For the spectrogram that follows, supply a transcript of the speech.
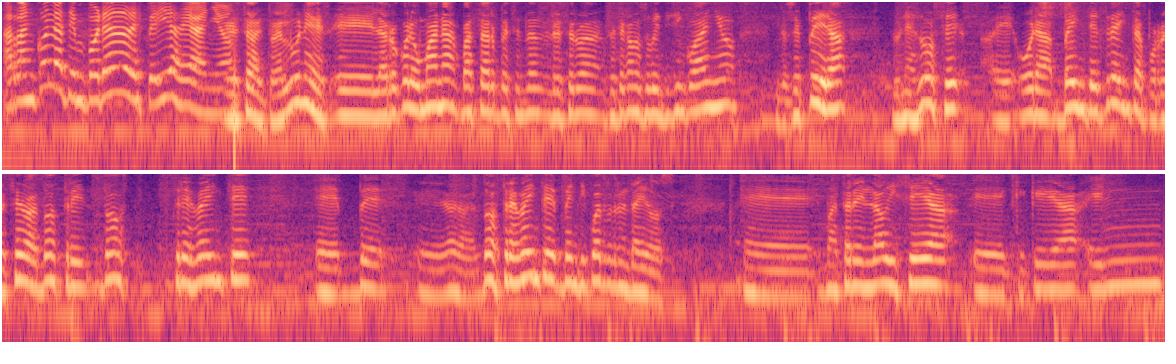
Arrancó la temporada de despedidas de año. Exacto, el lunes eh, la Rocola Humana va a estar presentando, reserva, festejando sus 25 años y los espera. Lunes 12, eh, hora 20.30 por reserva 2320 eh, ve- eh, ahí va, 2320 2432. Eh, va a estar en la Odisea eh, que queda en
